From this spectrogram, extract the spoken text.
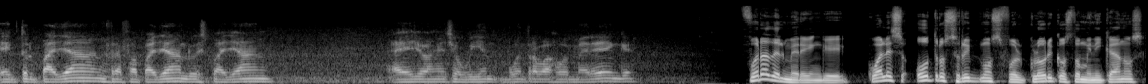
Héctor Payán, Rafa Payán, Luis Payán, ellos han hecho bien buen trabajo en merengue. Fuera del merengue, ¿cuáles otros ritmos folclóricos dominicanos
